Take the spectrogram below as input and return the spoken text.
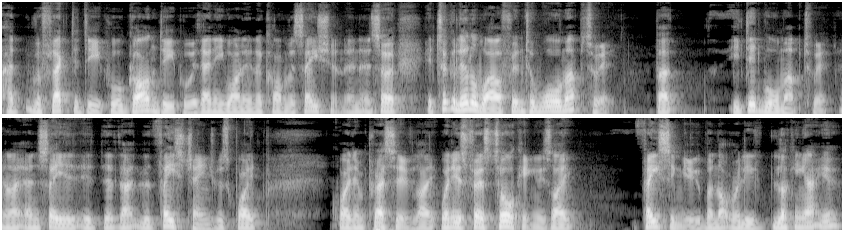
had reflected deeper or gone deeper with anyone in a conversation. And, and so it took a little while for him to warm up to it. But he did warm up to it. And, I, and say it, that, that the face change was quite quite impressive. Like when he was first talking, he was like facing you, but not really looking at you.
